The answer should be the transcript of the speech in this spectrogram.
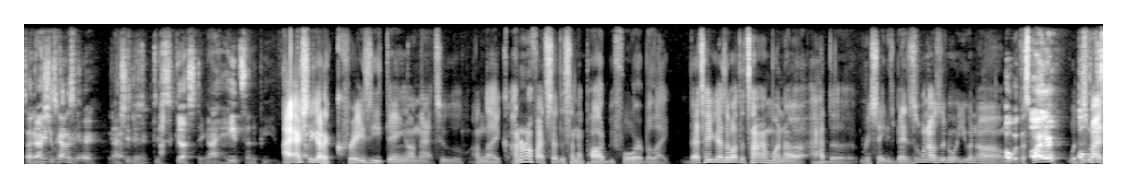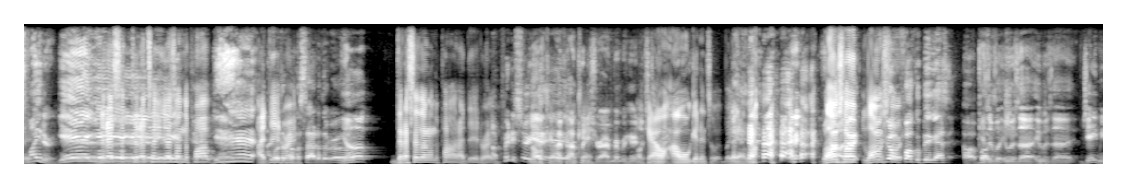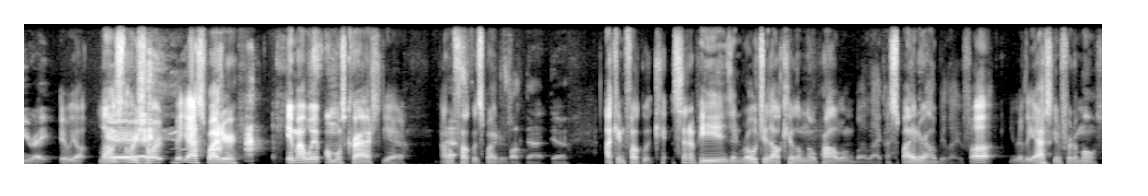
That Centipedes shit is was kind of scary. They're That kinda shit is disgusting. I hate centipedes. I actually got a crazy thing on that too. On like, I don't know if I said this in a pod before, but like, did I tell you guys about the time when uh I had the Mercedes Benz? This is when I was living with you and um. Oh, with the spider? Oh, With the oh, spider. Yeah, yeah. did I did I tell you guys on the pod? Yeah. I Put did him on the side of the road. Yup. Did I say that on the pod? I did right. I'm pretty sure. Yeah, Okay, yeah, okay, yeah. I'm pretty sure. I remember hearing Okay, I, story. I won't get into it, but yeah. Long, long story. Long You story. don't fuck with big ass. Uh, Because bugs it, was a. uh, it was uh, Jamie, right? Here we go. Long story short, big ass spider in my whip, almost crashed. Yeah, I don't That's- fuck with spiders. Fuck that. Yeah. I can fuck with centipedes and roaches. I'll kill them no problem. But like a spider, I'll be like, fuck. You're really asking for the most.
